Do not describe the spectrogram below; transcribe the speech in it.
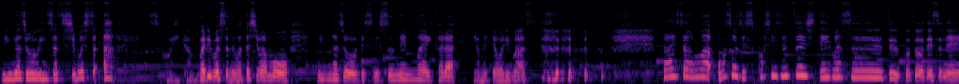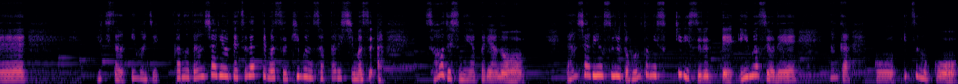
年賀状を印刷しました。あ、すごい頑張りましたね。私はもう年賀状をですね、数年前からやめております。大さんは大掃除少しずつしています。ということですね。ゆきさん、今実家の断捨離を手伝ってます。気分さっぱりします。あ、そうですね。やっぱりあの、断捨離をすると本当にスッキリするって言いますよね。なんか、こう、いつもこ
